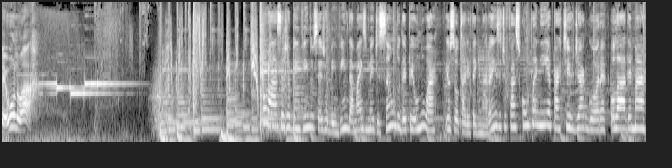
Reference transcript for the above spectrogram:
DPU no ar. Olá, seja bem-vindo, seja bem-vinda a mais uma edição do DPU no ar. Eu sou Talita Guimarães e te faço companhia a partir de agora. Olá, Ademar.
